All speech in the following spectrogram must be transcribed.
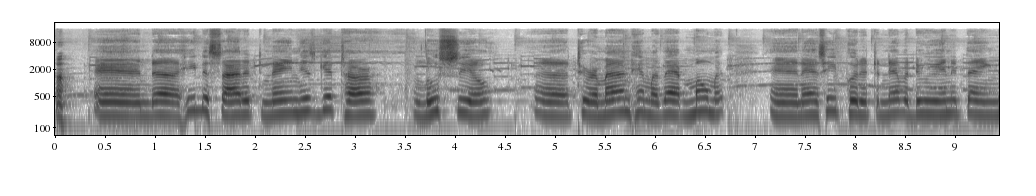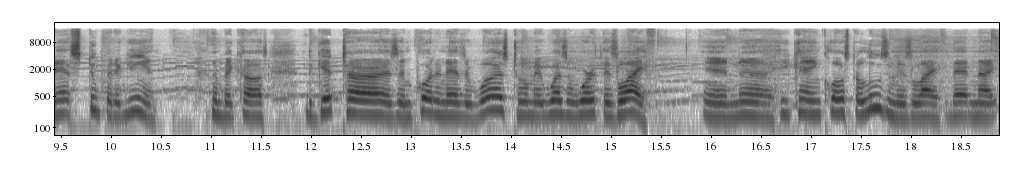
and uh, he decided to name his guitar Lucille uh, to remind him of that moment, and as he put it, to never do anything that stupid again. because the guitar, as important as it was to him, it wasn't worth his life. And uh, he came close to losing his life that night.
